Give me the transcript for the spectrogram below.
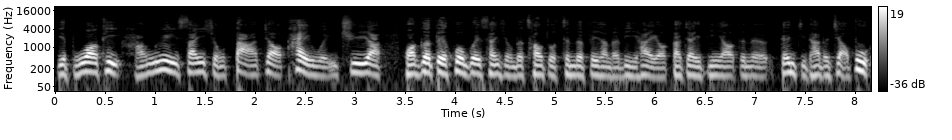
也不忘替航运三雄大叫太委屈啊！华哥对货柜三雄的操作真的非常的厉害哦，大家一定要真的跟紧他的脚步。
